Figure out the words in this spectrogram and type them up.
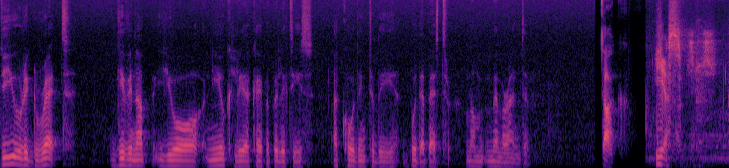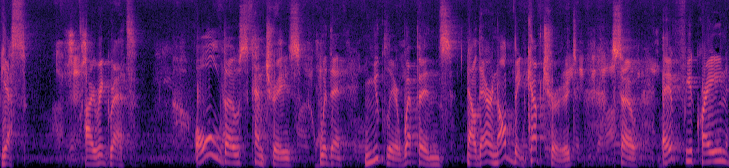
Do you regret giving up your nuclear capabilities according to the Budapest memorandum? Tak. Yes. Yes. I regret. All those countries with the nuclear weapons, now they're not being captured. So if Ukraine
